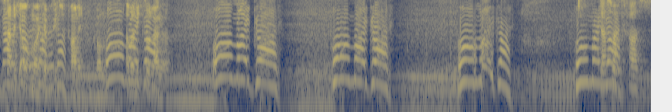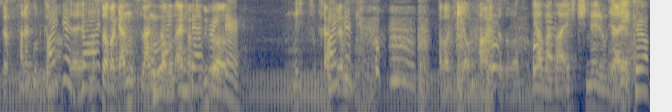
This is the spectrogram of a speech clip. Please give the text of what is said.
Das hatte ich auch mal, ich habe richtig Panik bekommen. Aber nicht so lange. Oh my god! Oh my god! Oh my god! Oh my Das war krass. Das- hat er gut gemacht. Ja, ja. Musst du aber ganz langsam und einfach drüber. Nicht zu krank bremsen. Aber krieg auch Panik oder sowas. Ja, aber er war echt schnell unterwegs. Turn off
